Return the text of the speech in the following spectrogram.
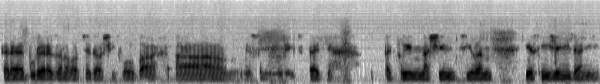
které bude rezonovat v těch dalších volbách a jestli můžu říct teď, takovým naším cílem je snížení daní,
